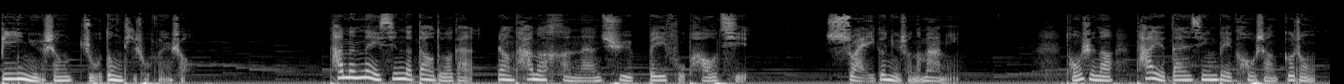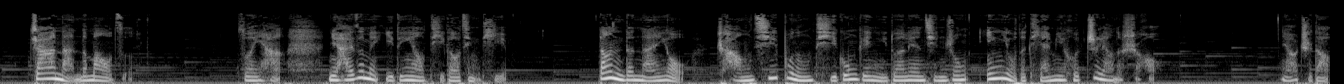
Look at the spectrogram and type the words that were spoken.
逼女生主动提出分手，他们内心的道德感让他们很难去背负抛弃，甩一个女生的骂名，同时呢，他也担心被扣上各种渣男的帽子。所以哈，女孩子们一定要提高警惕。当你的男友长期不能提供给你一段恋情中应有的甜蜜和质量的时候，你要知道，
